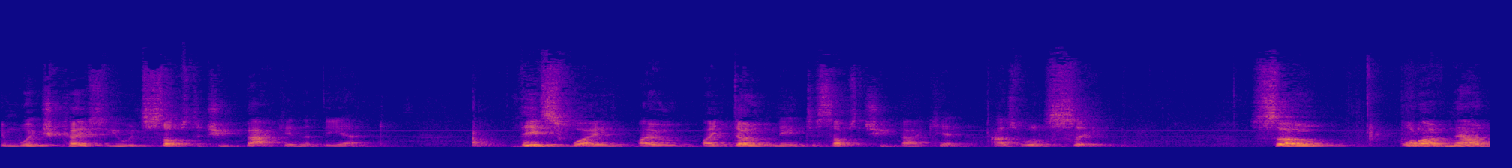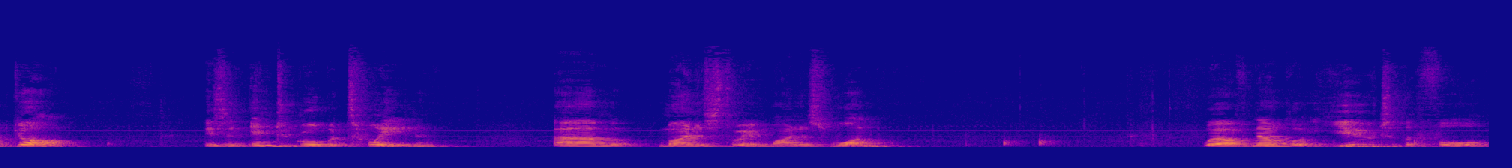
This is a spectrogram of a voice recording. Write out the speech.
in which case you would substitute back in at the end. This way, I, I don't need to substitute back in, as we'll see. So, what I've now got is an integral between um, minus 3 and minus 1, where I've now got u to the 4,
